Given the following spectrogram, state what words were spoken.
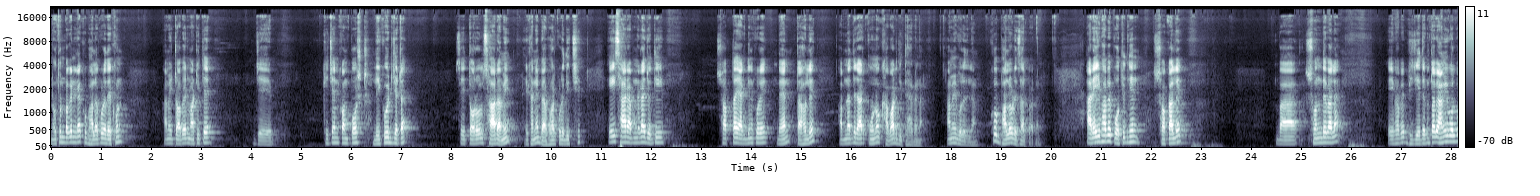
নতুন বাগানিরা খুব ভালো করে দেখুন। আমি টবের মাটিতে যে কিচেন কম্পোস্ট, লিকুইড যেটা, সেই তরল সার আমি এখানে ব্যবহার করে দিচ্ছি। এই সার আপনারা যদি সপ্তাহে একদিন করে দেন, তাহলে আপনাদের আর কোনো খাবার দিতে হবে না। আমি বলে দিলাম, খুব ভালো রেজাল্ট পাবেন। আর এইভাবে প্রতিদিন সকালে বা সন্ধেবেলা এইভাবে ভিজিয়ে দেবেন। তবে আমি বলব,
